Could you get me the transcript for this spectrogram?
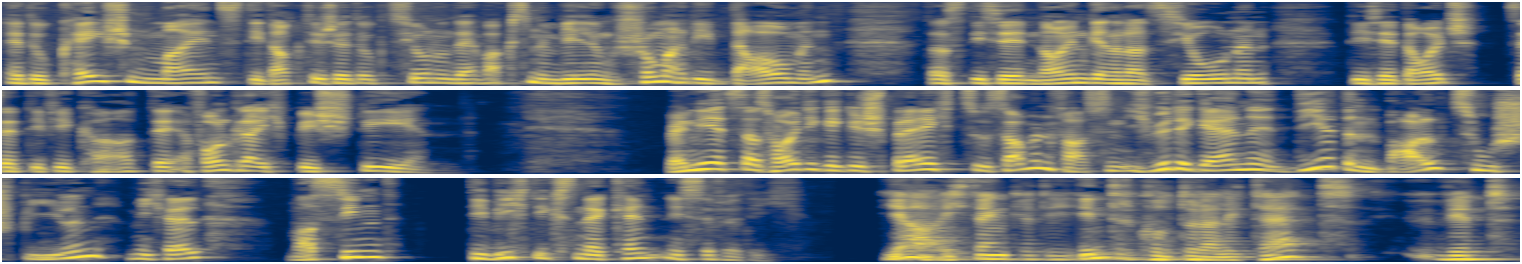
Education Minds, didaktische Reduktion und Erwachsenenbildung schon mal die Daumen, dass diese neuen Generationen diese Deutsch-Zertifikate erfolgreich bestehen. Wenn wir jetzt das heutige Gespräch zusammenfassen, ich würde gerne dir den Ball zuspielen, Michael. Was sind die wichtigsten Erkenntnisse für dich? Ja, ich denke, die Interkulturalität wird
